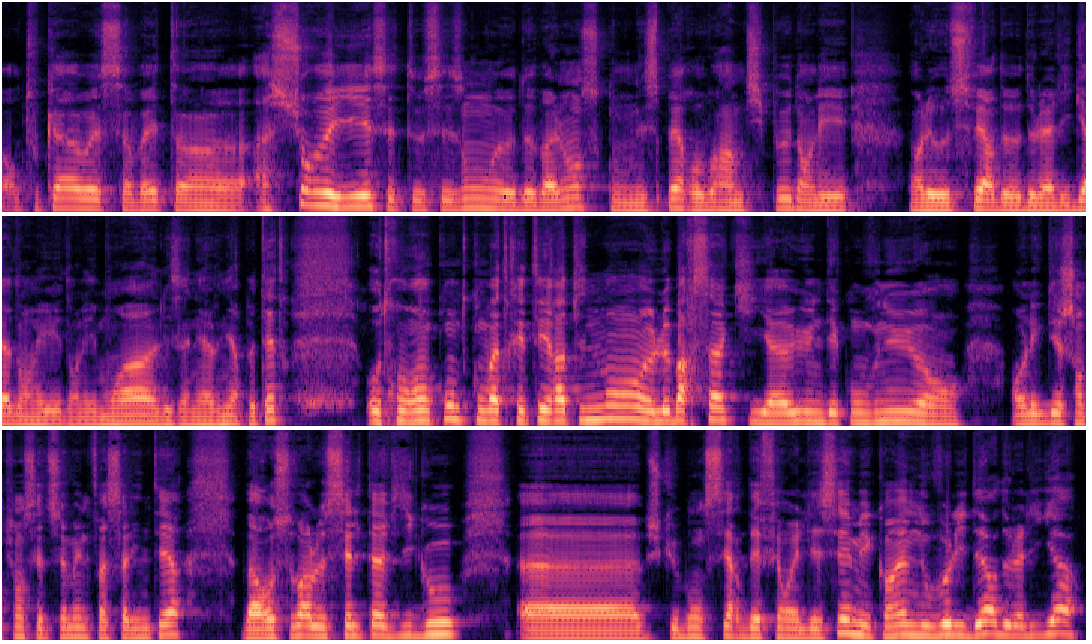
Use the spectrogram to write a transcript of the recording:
En tout cas, ouais, ça va être un, à surveiller cette saison de Valence qu'on espère revoir un petit peu dans les dans les hautes sphères de, la Liga dans les dans les mois, les années à venir peut-être. Autre rencontre qu'on va traiter rapidement, le Barça qui a eu une déconvenue en, en Ligue des Champions cette semaine face à l'Inter va recevoir le Celta Vigo, euh, puisque bon certes défait en LDC, mais quand même nouveau leader de la Liga.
